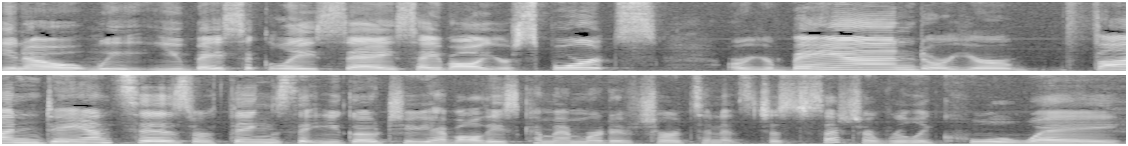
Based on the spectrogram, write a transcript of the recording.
you know. We you basically say save all your sports or your band or your fun dances or things that you go to. You have all these commemorative shirts, and it's just such a really cool way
